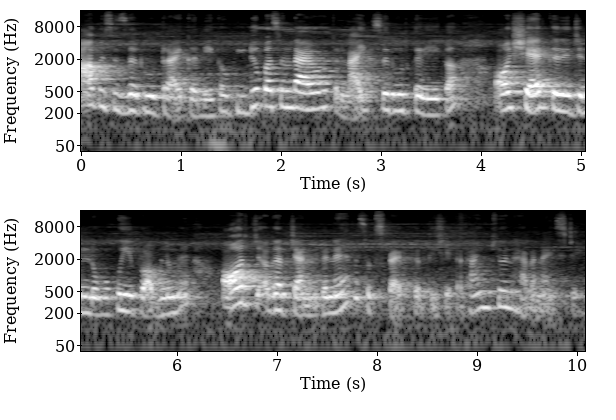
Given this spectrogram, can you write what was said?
आप इसे ज़रूर ट्राई करिएगा वीडियो पसंद आया हो तो लाइक ज़रूर करिएगा और शेयर करिए जिन लोगों को ये प्रॉब्लम है। और अगर चैनल पर नए हैं तो सब्सक्राइब कर दीजिएगा। Thank you and have a nice day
